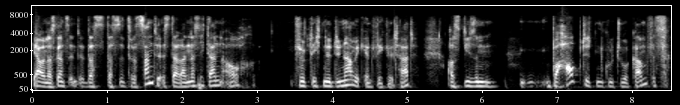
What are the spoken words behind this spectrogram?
Ja, und das ganz das, das Interessante ist daran, dass sich dann auch wirklich eine Dynamik entwickelt hat aus diesem behaupteten Kulturkampf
